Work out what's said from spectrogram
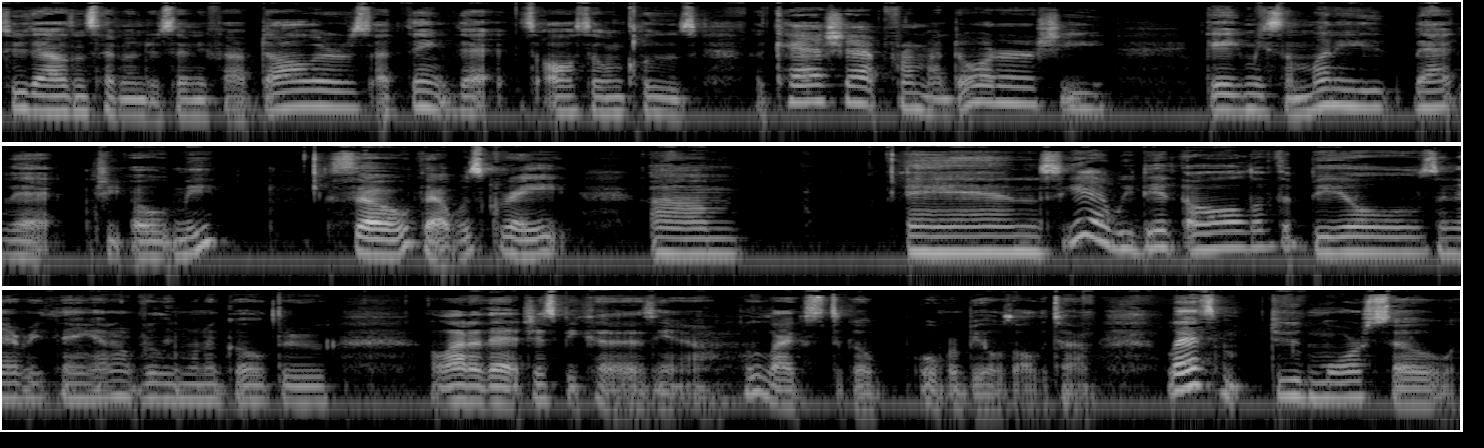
$2,775. I think that also includes a cash app from my daughter. She gave me some money back that she owed me. So that was great. Um, and yeah, we did all of the bills and everything. I don't really want to go through a lot of that just because, you know, who likes to go over bills all the time? Let's do more so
